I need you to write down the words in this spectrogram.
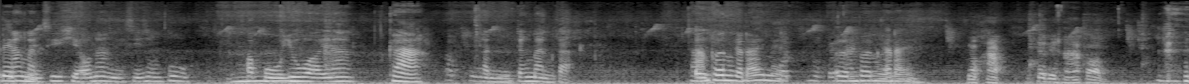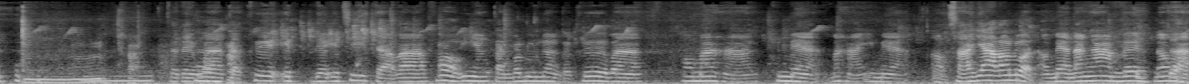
เล็บนั่งนั่นสีเขียวนั่งนี่สีชมพูพระปูอยู่ไว้นะค่ะคันจังนั้นก็ถามเพิ่นก็ได้แม่เอิ้นเพิ่นก็ได้บ่ครับจะไปหาพร้อมอืมครับ แสดงว่าก็คือเอฟเดี๋ยวเอฟซีจะว่าเว้าอีหยังกันบ่รู้เรื่องก็คือว่าเฮามาหาคุณแม่มาหาอีแม่ เอาสายาเราลวดเอาแม่นางงามเลยเนาะค่ะ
